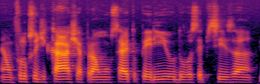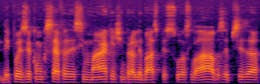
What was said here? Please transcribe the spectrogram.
é, um fluxo de caixa para um certo período, você precisa depois ver como que você vai fazer esse marketing para levar as pessoas lá, você precisa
